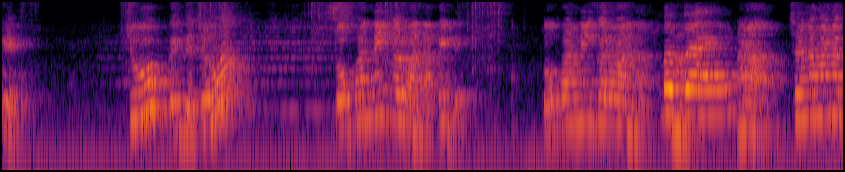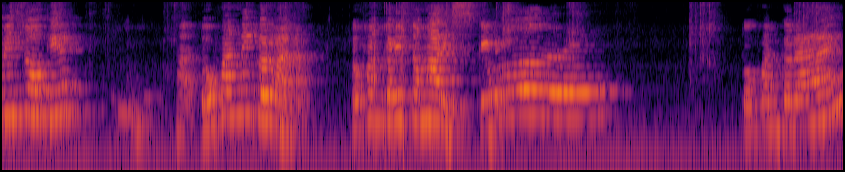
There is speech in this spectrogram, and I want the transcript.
કે ચૂપ કહી દેજો હો. તોફાન નહીં કરવાના કહી દે. તોફાન નહીં કરવાના. હા. હા. છાના માના બેસો કે હા તોફાન નહીં કરવાના. તોફાન કરીશ તો મારીશ તોફાન કરાય.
